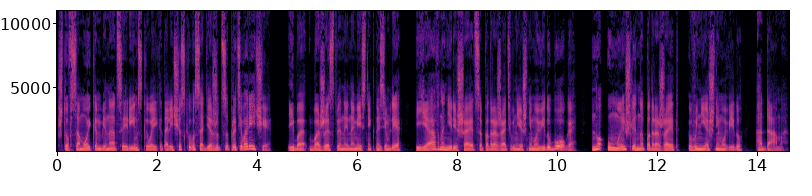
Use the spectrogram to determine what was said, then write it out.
что в самой комбинации римского и католического содержится противоречие, ибо божественный наместник на земле явно не решается подражать внешнему виду Бога, но умышленно подражает внешнему виду Адама.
